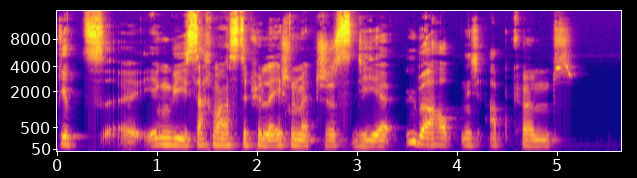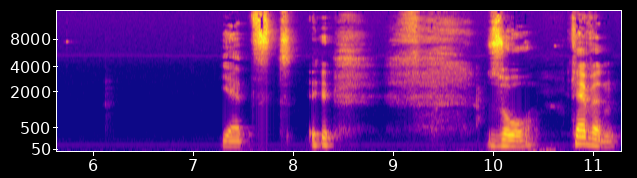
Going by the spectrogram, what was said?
Gibt's äh, irgendwie, ich sag mal, Stipulation Matches, die ihr überhaupt nicht abkönnt? Jetzt. So, Kevin,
